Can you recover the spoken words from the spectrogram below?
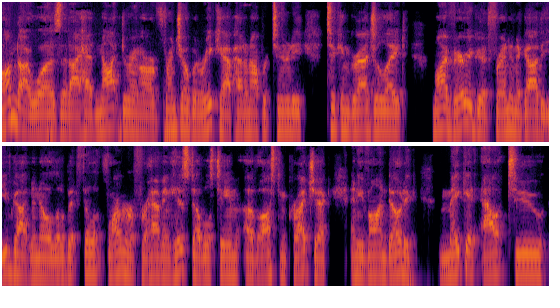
bummed I was that I had not, during our French Open recap, had an opportunity to congratulate my very good friend and a guy that you've gotten to know a little bit, Philip Farmer, for having his doubles team of Austin Krajicek and Ivan Dodig make it out to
